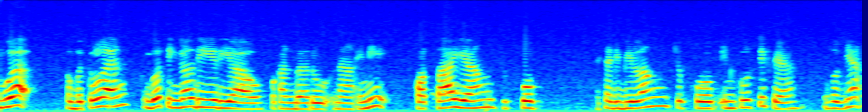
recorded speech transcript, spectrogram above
gue kebetulan gue tinggal di Riau Pekanbaru. Nah ini kota yang cukup bisa dibilang cukup inklusif ya. Maksudnya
